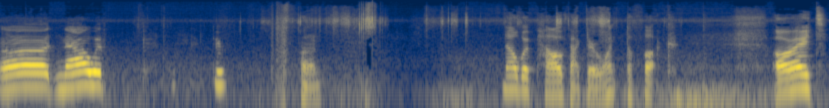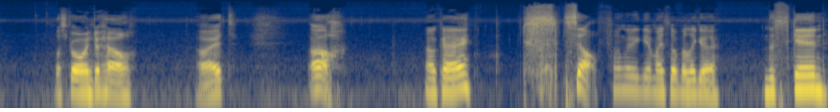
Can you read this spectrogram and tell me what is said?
Uh, now with. Hold on. Now with Power Factor. What the fuck? Alright. Let's go into hell. Alright. Oh. Okay. Self. I'm gonna get myself a, like a. The skin.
